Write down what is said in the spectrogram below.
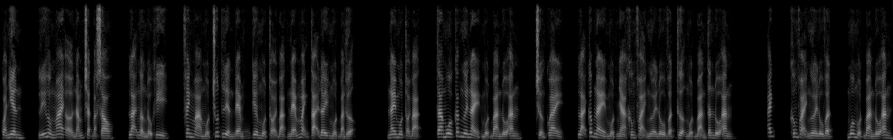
Quả nhiên, Lý Hồng Mai ở nắm chặt bạc sau, lại ngẩng đầu khi, phanh mà một chút liền đem kia một thỏi bạc ném mạnh tại đây một bàn thượng. Nay một thỏi bạc, ta mua các ngươi này một bàn đồ ăn, trưởng quay, lại cấp này một nhà không phải người đồ vật thượng một bàn tân đồ ăn. Ách, không phải người đồ vật, mua một bàn đồ ăn.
